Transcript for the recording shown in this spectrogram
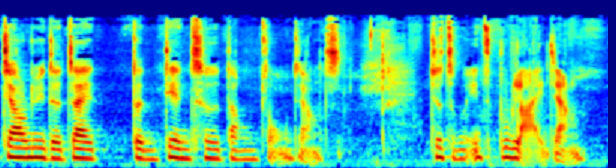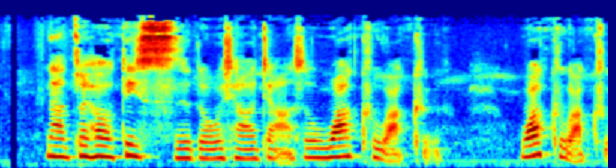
焦虑的在等电车当中，这样子，就怎么一直不来这样。 那最后第十个我想要讲的是哇酷哇酷，哇酷哇酷，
